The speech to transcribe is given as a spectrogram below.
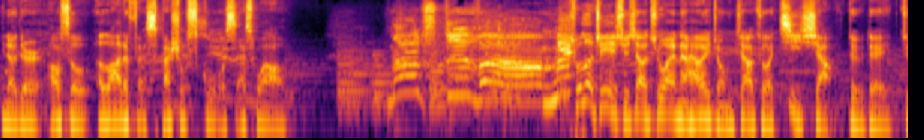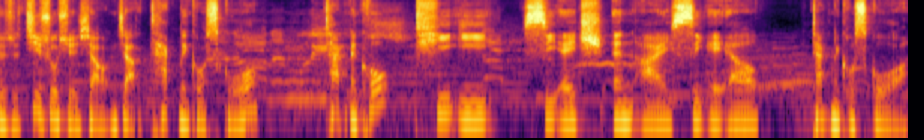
you know there are also a lot of special schools as well。 除了职业学校之外呢，还有一种叫做技校，对不对？就是技术学校，我们叫 technical school，technical T E C H N I C A L technical school。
